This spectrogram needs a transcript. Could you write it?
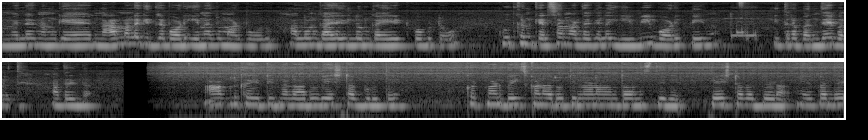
ಆಮೇಲೆ ನಮಗೆ ನಾರ್ಮಲಾಗಿದ್ದರೆ ಬಾಡಿ ಏನಾದರೂ ಮಾಡ್ಬೋದು. ಅಲ್ಲೊಂದು ಗಾಯ ಇಲ್ಲೊಂದು ಗಾಯ ಇಟ್ಕೊಬಿಟ್ಟು ಕೂತ್ಕೊಂಡು ಕೆಲಸ ಮಾಡಿದಾಗೆಲ್ಲ ಹೆವಿ ಬಾಡಿ ಪೇನು ಈ ಥರ ಬಂದೇ ಬರುತ್ತೆ ಅದರಿಂದ. ಆಗ್ಲಿಕಾಯಿ ಇಟ್ಟಿದ್ನಲ್ಲ, ಅದು ವೇಸ್ಟ್ ಆಗಿಬಿಡುತ್ತೆ. ಕಟ್ ಮಾಡಿ ಬೇಯಿಸ್ಕೊಳೋರು ತಿನ್ನೋಣ ಅಂತ ಅನಿಸ್ತಿದೆ. ವೇಸ್ಟ್ ಆಗೋದು ಬೇಡ. ಯಾಕಂದರೆ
